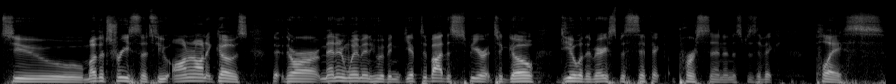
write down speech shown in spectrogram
to Mother Teresa to on and on it goes. There are men and women who have been gifted by the Spirit to go deal with a very specific person in a specific place.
